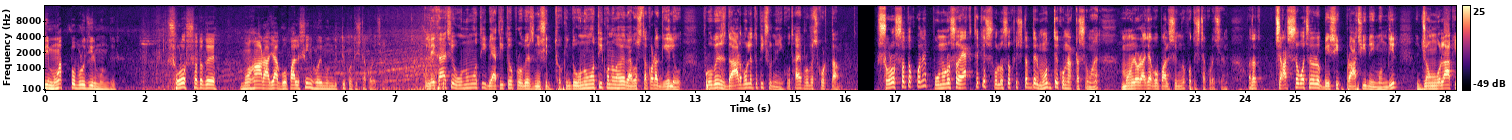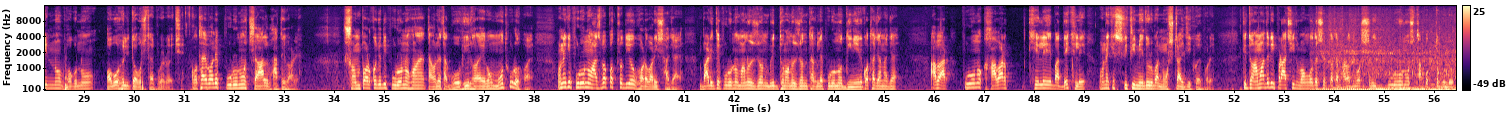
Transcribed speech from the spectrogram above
শ্রী মহাপ্রভুজির মন্দির। ষোড়শ শতকে মহারাজা গোপাল সিংহ এই মন্দিরটি প্রতিষ্ঠা করেছিলেন। লেখা আছে, অনুমতি ব্যতীত প্রবেশ নিষিদ্ধ। কিন্তু অনুমতি কোনোভাবে ব্যবস্থা করা গেলেও প্রবেশ দ্বার বলে তো কিছু নেই। কোথায় প্রবেশ করতাম? ষোড়শ শতক মানে পনেরোশো এক থেকে ষোলোশো খ্রিস্টাব্দের মধ্যে কোনো একটা সময় মল্ল রাজা গোপাল সিংহ প্রতিষ্ঠা করেছিলেন। অর্থাৎ চারশো বছরেরও বেশি প্রাচীন এই মন্দির। জঙ্গলাকীর্ণ, ভগ্ন অবহেলিত অবস্থায় পড়ে রয়েছে। কথায় বলে পুরনো চাল ভাতে বাড়ে। সম্পর্ক যদি পুরনো হয়, তাহলে তা গভীর হয় এবং মধুরও হয়। অনেকে পুরনো আসবাবপত্র দিয়েও ঘরবাড়ি সাজায়। বাড়িতে পুরনো মানুষজন, বৃদ্ধ মানুষজন থাকলে পুরনো দিনের কথা জানা যায়। আবার পুরনো খাবার খেলে বা দেখলে অনেকে স্মৃতি মেদুর বা নস্টালজিক হয়ে পড়ে। কিন্তু আমাদেরই প্রাচীন বঙ্গদেশের তথা ভারতবর্ষের এই পুরনো স্থাপত্যগুলো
